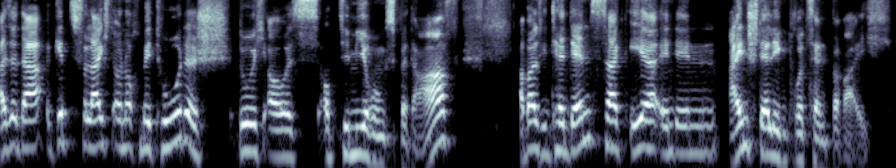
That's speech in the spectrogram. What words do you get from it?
Also da gibt es vielleicht auch noch methodisch durchaus Optimierungsbedarf. Aber die Tendenz zeigt eher in den einstelligen Prozentbereich.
